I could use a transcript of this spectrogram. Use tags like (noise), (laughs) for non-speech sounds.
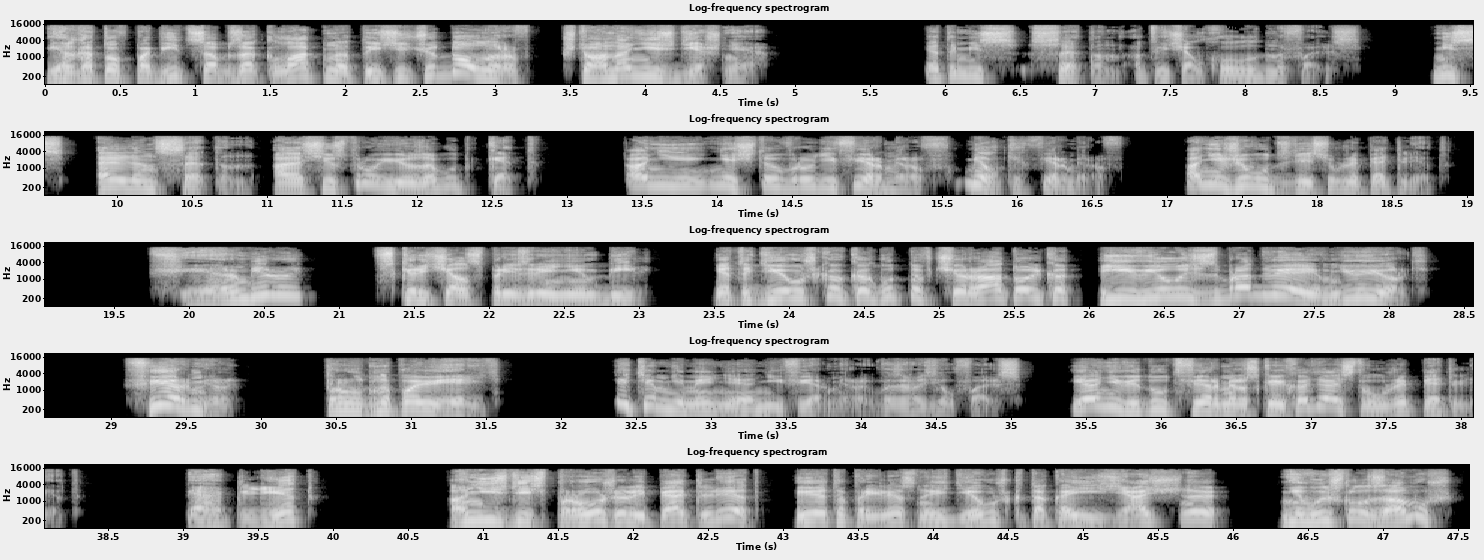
Я готов побиться об заклад на тысячу долларов, что она не здешняя. — Это мисс Сеттон, — отвечал холодно Фальс. — Мисс Эллен Сеттон, а сестру ее зовут Кэт. Они нечто вроде фермеров, мелких фермеров. Они живут здесь уже пять лет. «Фермеры?» — вскричал с презрением Биль. «Эта девушка как будто вчера только явилась с Бродвея в Нью-Йорке. Фермеры? Трудно поверить». «И тем не менее они фермеры», — возразил Фальс. «И они ведут фермерское хозяйство уже пять лет». «Пять лет? Они здесь прожили пять лет и эта прелестная девушка, такая изящная, не вышла замуж?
